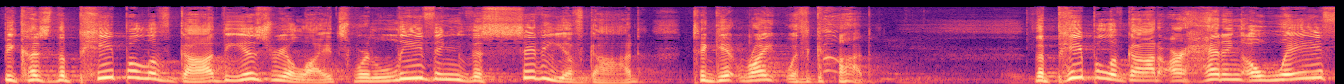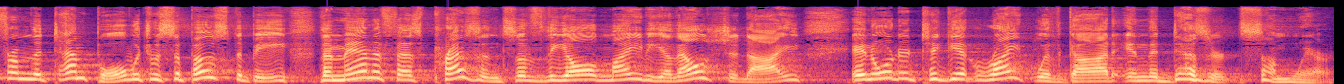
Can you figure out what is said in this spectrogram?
Because the people of God, the Israelites, were leaving the city of God to get right with God. The people of God are heading away from the temple, which was supposed to be the manifest presence of the Almighty, of El Shaddai, in order to get right with God in the desert somewhere.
